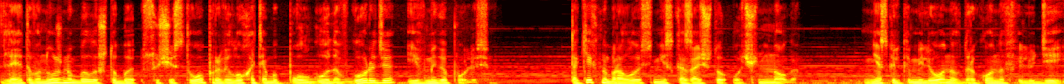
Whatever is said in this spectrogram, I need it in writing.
Для этого нужно было, чтобы существо провело хотя бы полгода в городе и в мегаполисе. Таких набралось не сказать, что очень много. Несколько миллионов драконов и людей,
